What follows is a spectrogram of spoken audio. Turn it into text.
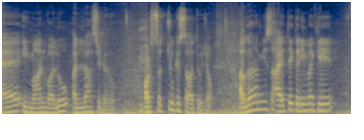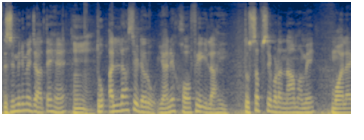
ए ईमान वालो अल्लाह से डरो और सच्चों के साथ हो जाओ। अगर हम इस आयत करीमा के ज़िम्न में जाते हैं तो अल्लाह से डरो यानी खौफ इलाही तो सबसे बड़ा नाम हमें मौला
